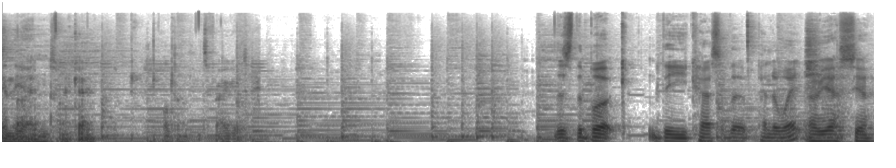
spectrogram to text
in the end. Okay. Well done. It's very good. There's the book, The Curse of the Pendle Witch, Oh yes, yeah.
